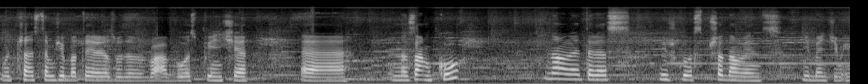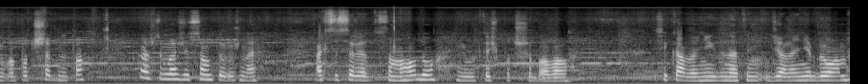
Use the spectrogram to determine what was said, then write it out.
bo często mi się bateria rozładowywała, było spięcie e, na zamku. No ale teraz już go sprzedam, więc nie będzie mi chyba potrzebny to. W każdym razie są tu różne akcesoria do samochodu, jakby ktoś potrzebował. Ciekawe, nigdy na tym dziale nie byłam.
